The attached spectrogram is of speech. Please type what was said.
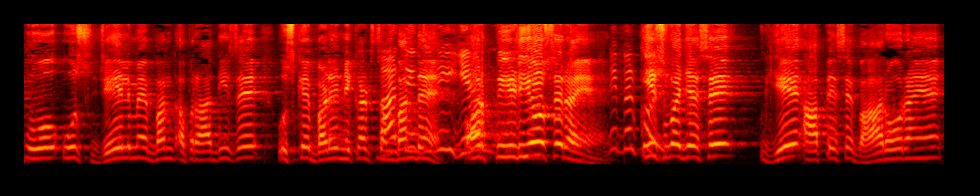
वो उस जेल में बंद अपराधी से उसके बड़े निकट संबंध हैं और पीढ़ियों से रहे हैं। इस वजह से ये आपे से बाहर हो रहे हैं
